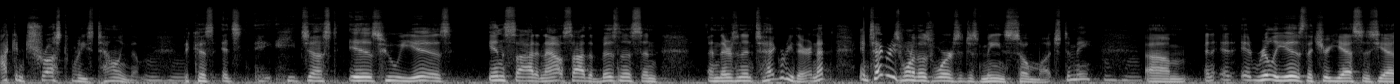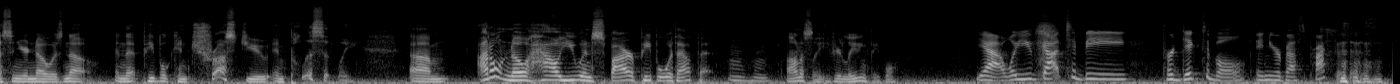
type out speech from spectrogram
I can trust what he's telling them mm-hmm. because it's, he, he just is who he is inside and outside the business. And, and there's an integrity there. And that integrity is one of those words that just means so much to me. Mm-hmm. Um, and it, it really is that your yes is yes and your no is no, and that people can trust you implicitly. Um, I don't know how you inspire people without that, mm-hmm. honestly, if you're leading people. Yeah, well, you've got to be predictable in your best practices.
